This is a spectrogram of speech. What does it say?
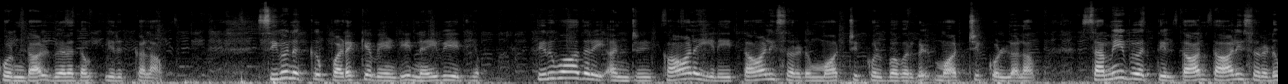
கொண்டால் விரதம் இருக்கலாம். சிவனுக்கு படைக்க வேண்டிய நைவேத்தியம் திருவாதிரை அன்று காலையிலே தாலி சரடும் மாற்றிக்கொள்பவர்கள் மாற்றிக்கொள்ளலாம் சமீபத்தில் தான் தாலீஸ்வரடு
